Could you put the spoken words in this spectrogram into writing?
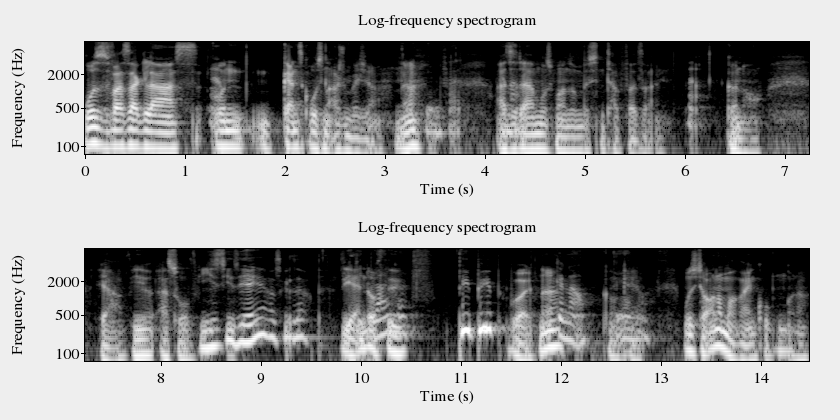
großes Wasserglas und einen ganz großen Aschenbecher. Ne? Auf jeden Fall. Also Genau. da muss man so ein bisschen tapfer sein. Ja. Genau. Ja, wie, achso, wie hieß die Serie, hast du gesagt? The End of the. Beep Beep World, ne? Genau, Okay. Muss ich da auch nochmal reingucken, oder?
